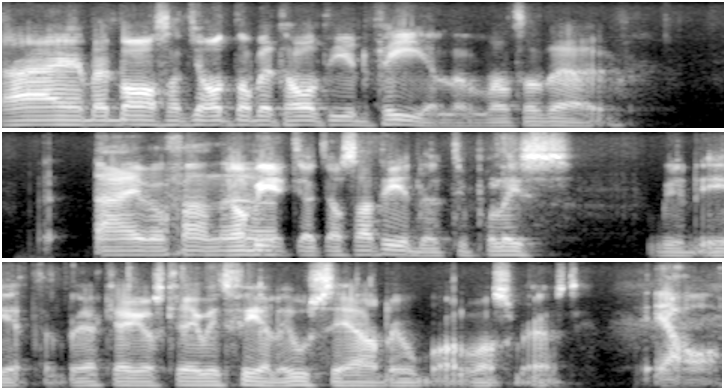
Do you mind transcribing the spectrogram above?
nej, men bara så att jag inte har betalat in fel eller något sånt där. Nej, vad fan. Jag eh, vet ju att jag satt in det till polismyndigheten. Men jag kan ju ha skrivit fel OCR-nummer eller vad som helst. Ja,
